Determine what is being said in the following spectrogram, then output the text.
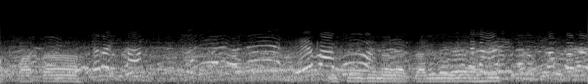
बाप्पा आता विसर्जनाला चाललेले आहेत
